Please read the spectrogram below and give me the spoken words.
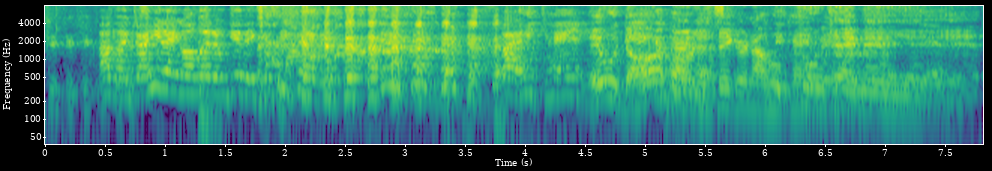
I was like, John, he ain't gonna let him get it because he can't. like, he can't. It was the hard part Yes. just figuring out who came Who in. came in? Yeah, Yeah. yeah. yeah.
